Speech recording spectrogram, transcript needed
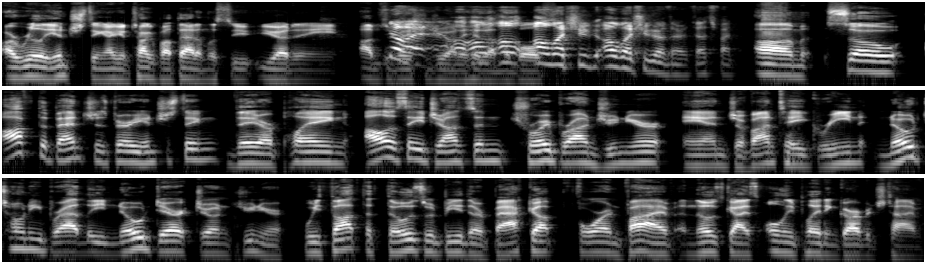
are really interesting. I can talk about that unless you, you had any observations no, I, will I'll, I'll, let you. I'll let you go there. That's fine. Um, so off the bench is very interesting. They are playing Alize Johnson, Troy Brown Jr., and Javonte Green. No Tony Bradley, no Derrick Jones Jr. We thought that those would be their backup four and five, and those guys only played in garbage time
